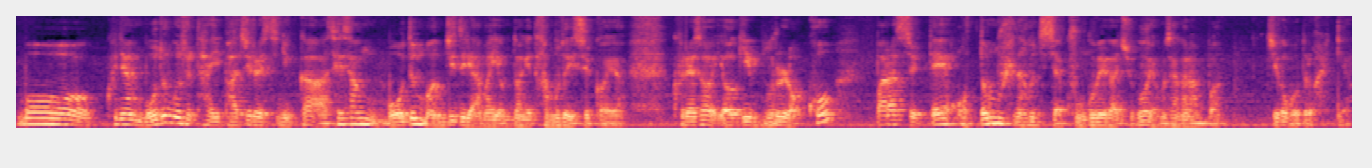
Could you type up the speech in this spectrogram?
뭐 그냥 모든 곳을 다 이 바지를 쓰니까 세상 모든 먼지들이 아마 이 엉덩이에 다 묻어 있을 거예요. 그래서 여기 물을 넣고 빨았을 때 어떤 물이 나오는지 진짜 궁금해가지고 영상을 한번 찍어보도록 할게요.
